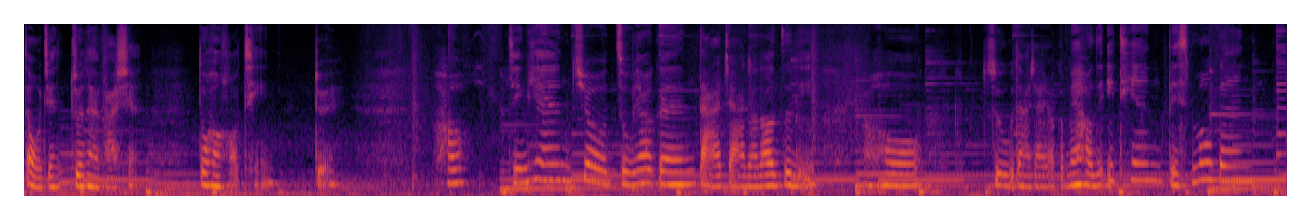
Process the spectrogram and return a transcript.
但我今天昨天才发现，都很好听，对，好，今天就主要跟大家聊到这里，然后祝大家有个美好的一天，Bis morgen。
